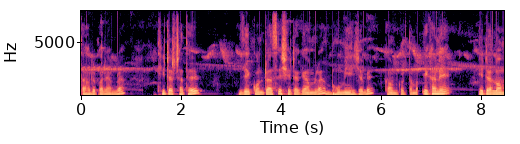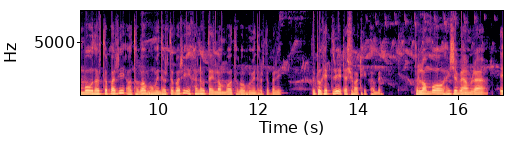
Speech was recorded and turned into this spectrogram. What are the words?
তাহলে পরে আমরা থিটার সাথে যে কোনটা আছে, সেটাকে আমরা ভূমি হিসেবে কাউন্ট করতাম। এখানে এটা লম্বও ধরতে পারি অথবা ভূমি ধরতে পারি, এখানেও তাই লম্ব অথবা ভূমি ধরতে পারি। দুটো ক্ষেত্রে এটা সঠিক হবে। তো লম্ব হিসেবে আমরা এ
